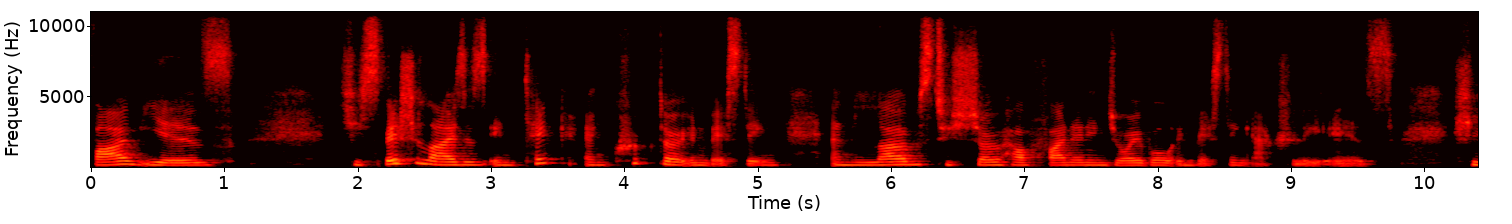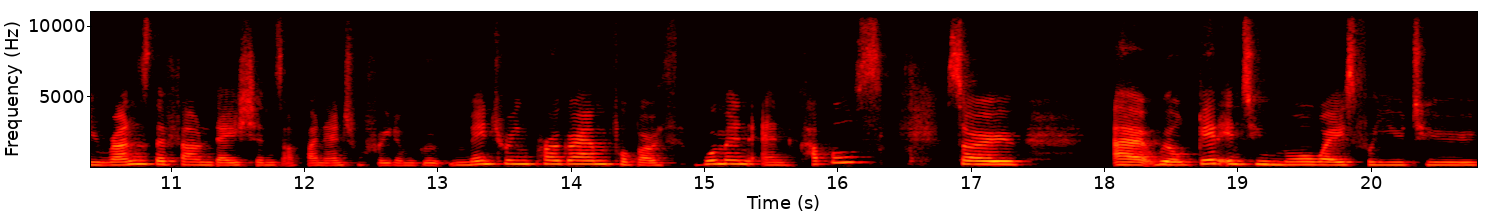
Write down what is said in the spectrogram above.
five years. She specializes in tech and crypto investing and loves to show how fun and enjoyable investing actually is. She runs the Foundations of Financial Freedom Group mentoring program for both women and couples. So, uh, we'll get into more ways for you to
